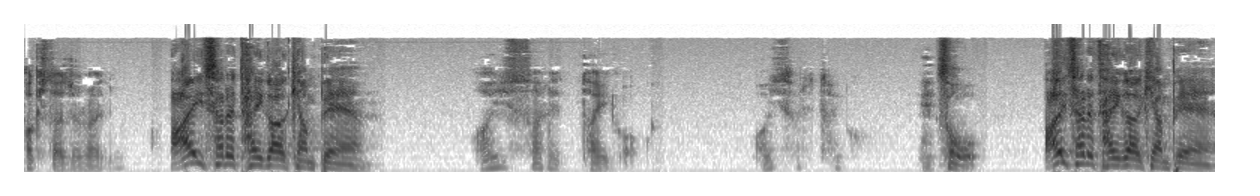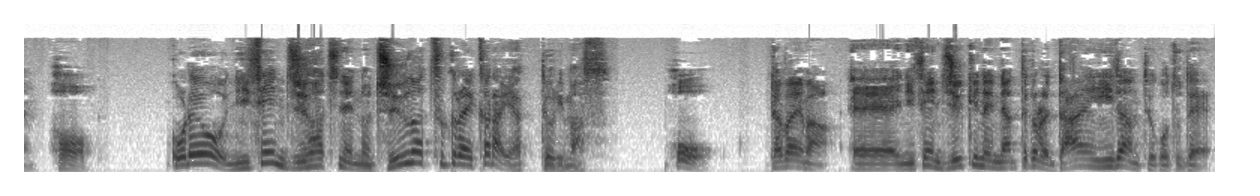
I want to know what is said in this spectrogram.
秋田じゃないの？愛されタイガーキャンペーン。愛されタイガー？愛されタイガー？そう。愛されタイガーキャンペーン。はあ。これを2018年の10月くらいからやっております。ほう。ただいま、えー、2019年になってから第2弾ということで、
